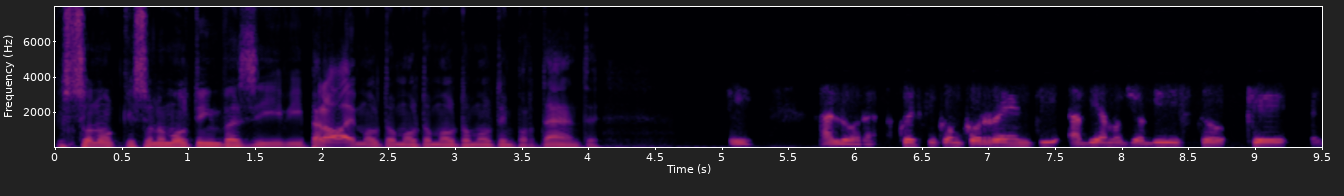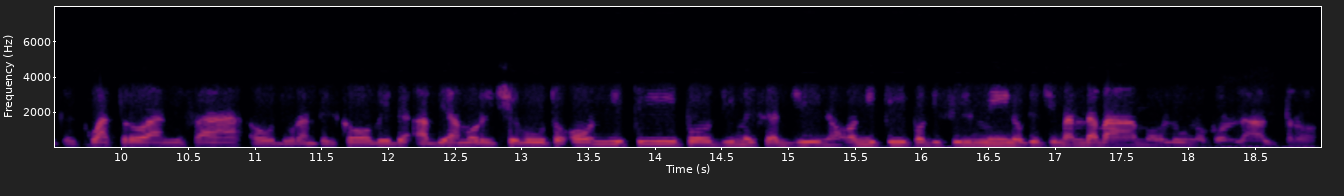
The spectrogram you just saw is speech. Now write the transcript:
che sono, che sono molto invasivi, però è molto, molto, molto, molto importante. Sì, allora, questi concorrenti abbiamo già visto che eh, quattro anni fa o durante il Covid abbiamo ricevuto ogni tipo di messaggino, ogni tipo di filmino che ci mandavamo l'uno con l'altro.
